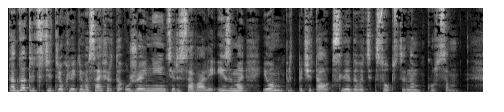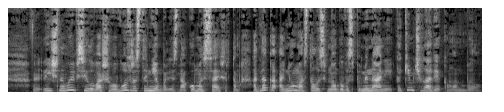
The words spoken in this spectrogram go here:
Тогда 33-летнего Сайферта уже не интересовали измы, и он предпочитал следовать собственным курсом. Лично вы в силу вашего возраста не были знакомы с Сайфертом, однако о нем осталось много воспоминаний. Каким человеком он был?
